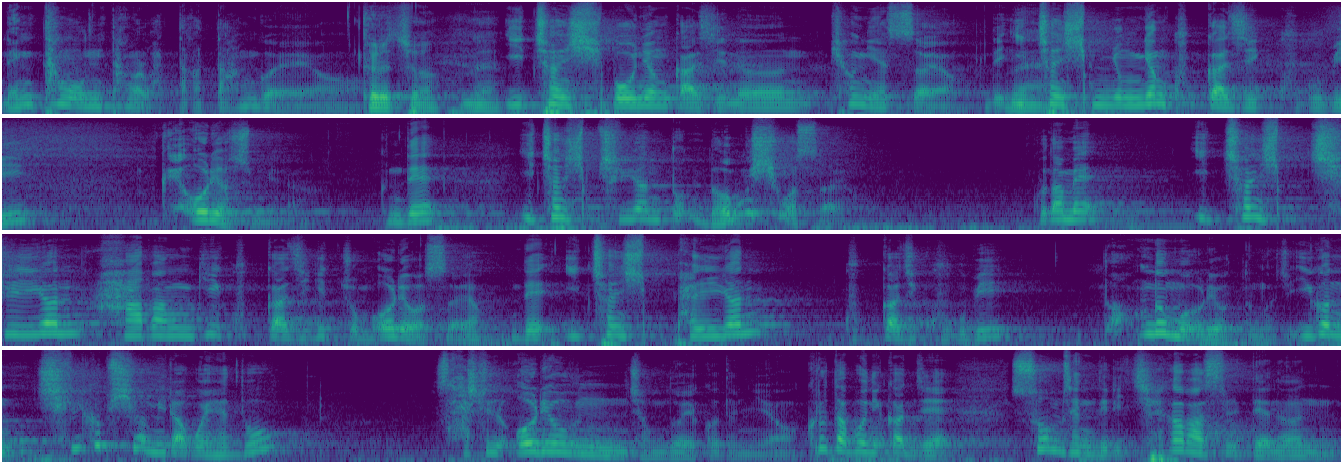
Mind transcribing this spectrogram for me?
냉탕 온탕을 왔다 갔다 한 거예요. 그렇죠. 네. 2015년까지는 평이했어요. 근데 네. 2016년 국가직 9급이 꽤 어렵습니다. 근데 2017년 또 너무 쉬웠어요. 그 다음에 2017년 하반기 국가직이 좀 어려웠어요. 근데 2018년 국가직 9급이 너무너무 어려웠던 거죠. 이건 7급 시험이라고 해도 사실 어려운 정도였거든요. 그러다 보니까 이제 수험생들이 제가 봤을 때는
